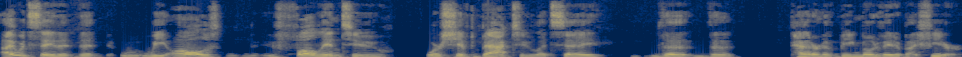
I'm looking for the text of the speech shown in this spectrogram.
I would say that that we all fall into or shift back to, let's say, the the pattern of being motivated by fear.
